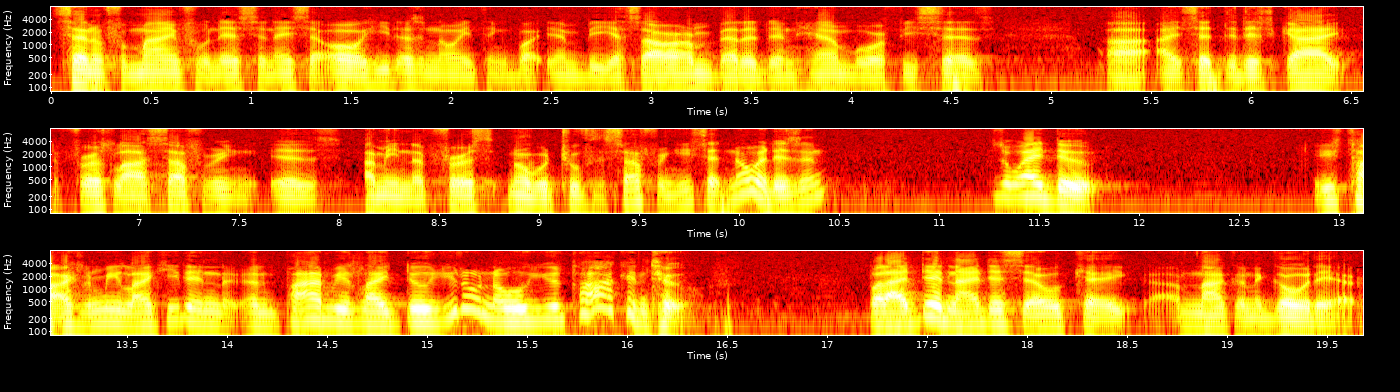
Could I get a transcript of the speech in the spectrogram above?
Center for Mindfulness and they say, oh, he doesn't know anything about MBSR, I'm better than him, or if he says, uh, I said to this guy, the first law of suffering is, I mean, the first noble truth of suffering. He said, no, it isn't. He's a white dude. He's talking to me like he didn't, and part of me is like, dude, you don't know who you're talking to. But I didn't. I just said, okay, I'm not going to go there.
